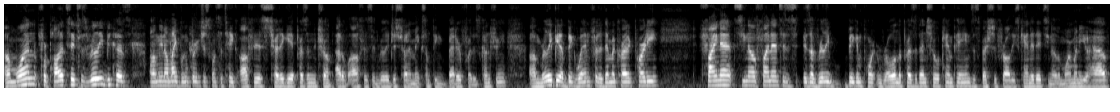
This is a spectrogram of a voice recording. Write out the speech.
Um, one for politics is really because um, you know Mike Bloomberg just wants to take office, try to get President Trump out of office, and really just try to make something better for this country. Um, really be a big win for the Democratic Party finance you know finance is is a really big important role in the presidential campaigns especially for all these candidates. You know the more money you have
